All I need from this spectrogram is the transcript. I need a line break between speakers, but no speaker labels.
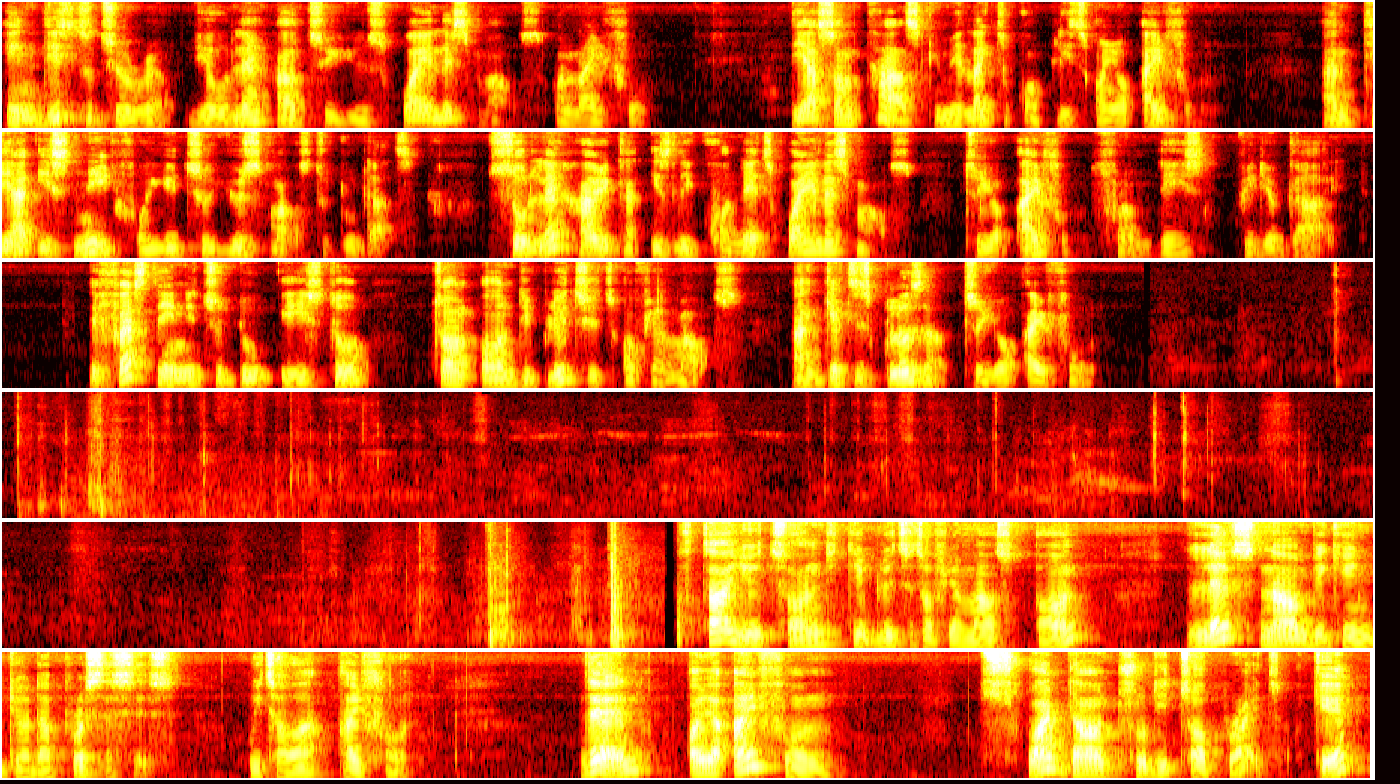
In this tutorial, you will learn how to use wireless mouse on iPhone. There are some tasks you may like to complete on your iPhone and there is need for you to use mouse to do that. So learn how you can easily connect wireless mouse to your iPhone from this video guide. The first thing you need to do is to turn on the Bluetooth of your mouse and get it closer to your iPhone. After you turned the Bluetooth of your mouse on, let's now begin the other processes with our iPhone. Then on your iPhone, swipe down through the top right, okay?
